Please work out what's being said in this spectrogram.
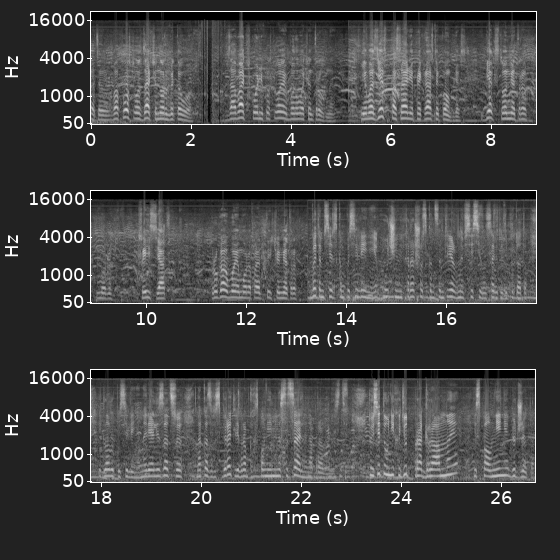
это, вопрос о сдаче норм ГТО. Сдавать в школьных условиях было очень трудно. И вот здесь поставили прекрасный комплекс. Бег 100 метров, можно 60 круговое море по 1000 метров. В этом сельском поселении очень хорошо сконцентрированы все силы Совета депутатов и главы поселения на реализацию наказов избирателей в рамках исполнения именно социальной направленности. То есть это у них идет программное исполнение бюджета.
